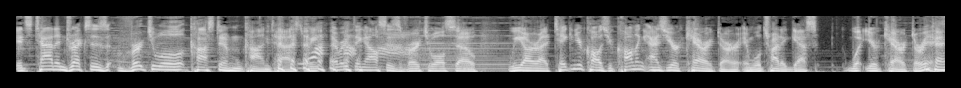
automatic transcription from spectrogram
it's Tad and Drex's virtual costume contest. We, everything else is virtual, so we are uh, taking your calls. You're calling as your character, and we'll try to guess what your character is. Okay.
